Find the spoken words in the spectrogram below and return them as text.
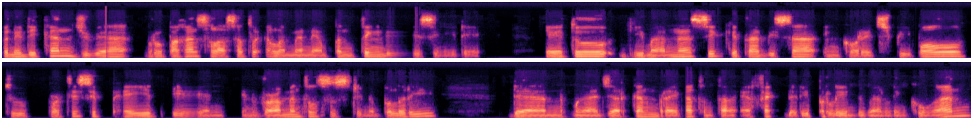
pendidikan juga merupakan salah satu elemen yang penting di sini, deh. Yaitu gimana sih kita bisa encourage people to participate in environmental sustainability dan mengajarkan mereka tentang efek dari perlindungan lingkungan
